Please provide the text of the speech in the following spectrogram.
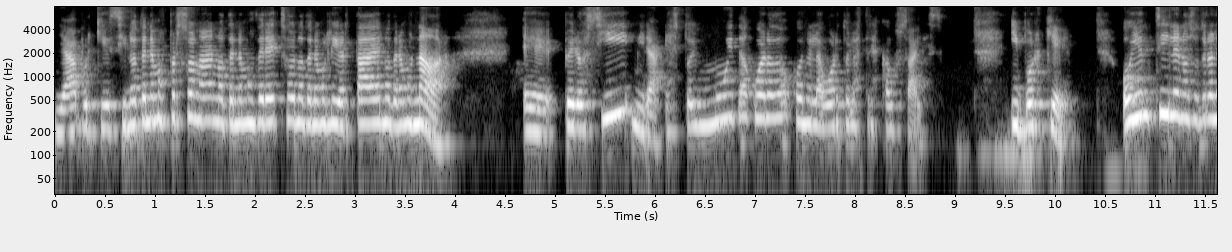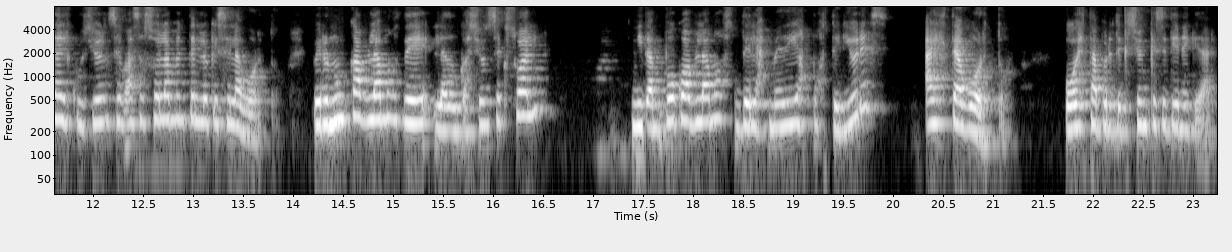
¿ya? Porque si no tenemos personas, no tenemos derechos, no tenemos libertades, no tenemos nada. Eh, pero sí, mira, estoy muy de acuerdo con el aborto de las tres causales. ¿Y por qué? Hoy en Chile nosotros la discusión se basa solamente en lo que es el aborto, pero nunca hablamos de la educación sexual, ni tampoco hablamos de las medidas posteriores a este aborto o esta protección que se tiene que dar.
